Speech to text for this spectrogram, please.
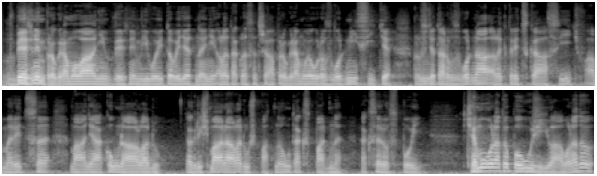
V běžném programování, v běžném vývoji to vidět není, ale takhle se třeba programují rozvodné sítě. Prostě hmm. ta rozvodná elektrická síť v Americe má nějakou náladu. A když má náladu špatnou, tak spadne, tak se rozpojí. K čemu ona to používá? Ona to,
